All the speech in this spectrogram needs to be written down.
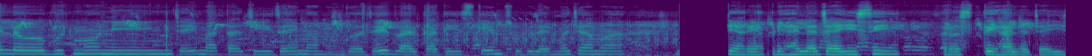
હેલો ગુડ મોર્નિંગ જય માતાજી, જય મા મંગ જય દ્વારકાધીશ. કેમ છો બધા મજામાં? ત્યારે આપણે હાલા જઈએ છીએ રસ્તે હાલા જઈએ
